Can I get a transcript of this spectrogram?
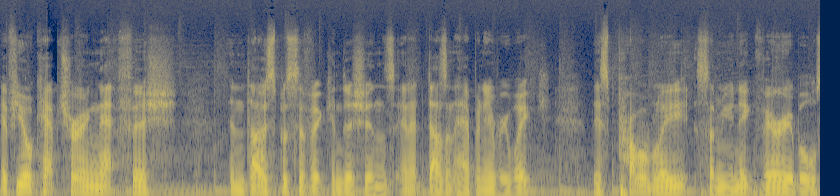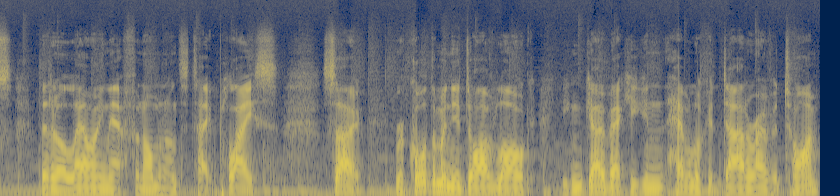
if you're capturing that fish in those specific conditions and it doesn't happen every week, there's probably some unique variables that are allowing that phenomenon to take place. So, record them in your dive log. You can go back, you can have a look at data over time,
